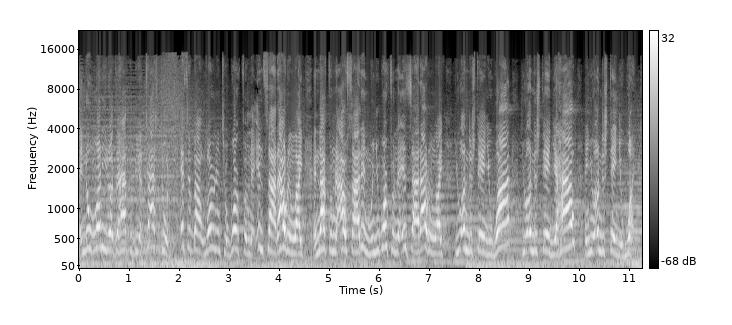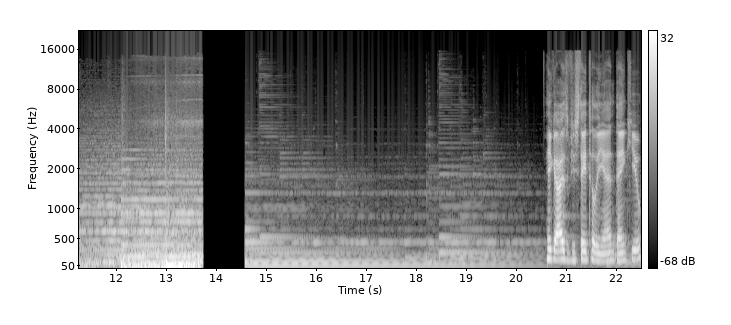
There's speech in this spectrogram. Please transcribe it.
And no money doesn't have to be attached to it. It's about learning to work from the inside out in life and not from the outside in. When you work from the inside out in life, you understand your why, you understand your how, and you understand your what. Hey guys, if you stayed till the end, thank you.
